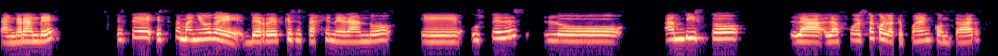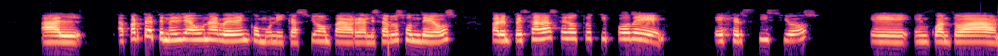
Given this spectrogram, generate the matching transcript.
tan grande. Este, este tamaño de, red que se está generando, eh, ¿ustedes lo han visto la, la fuerza con la que pueden contar al, aparte de tener ya una red en comunicación para realizar los sondeos, para empezar a hacer otro tipo de ejercicios eh, en cuanto a,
